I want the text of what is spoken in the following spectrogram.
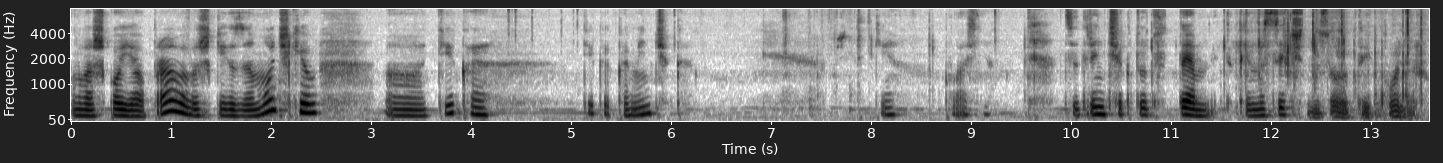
важкої оправи, важких замочків, тільки, тільки камінчики. Такі класні. Цитринчик тут темний, такий насичений золотий колір.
